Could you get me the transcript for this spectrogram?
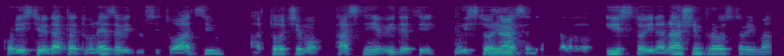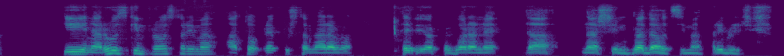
koristio je dakle tu nezavidnu situaciju, a to ćemo kasnije videti u istoriji da, da se dešavalo isto i na našim prostorima i na ruskim prostorima, a to prepuštam naravno tebi Orpe Gorane da našim gledalcima približiš.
